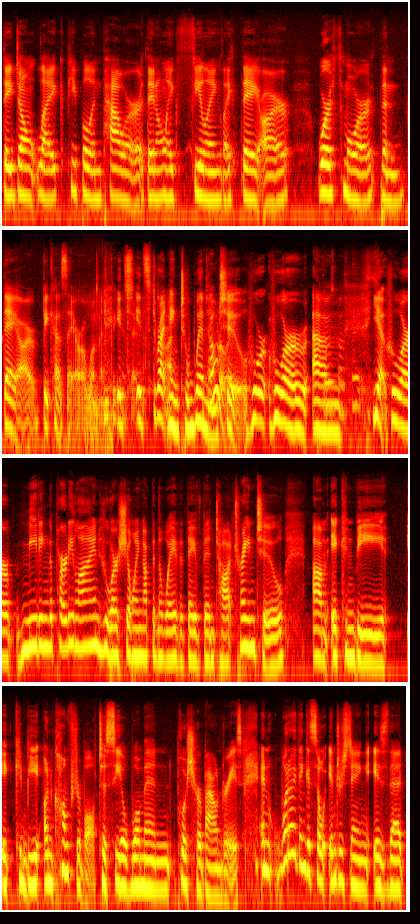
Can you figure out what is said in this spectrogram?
They don't like people in power. They don't like feeling like they are worth more than they are because they are a woman. it's it's not. threatening to women Totally. too, who are who are um, yeah, who are meeting the party line, who are showing up in the way that they've been taught, trained to. Um, it can be it can be uncomfortable to see a woman push her boundaries. And what I think is so interesting is that,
